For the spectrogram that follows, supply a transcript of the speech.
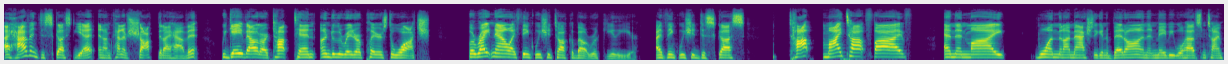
I haven't discussed yet, and I'm kind of shocked that I haven't, we gave out our top 10 under the radar players to watch. But right now, I think we should talk about rookie of the year. I think we should discuss top my top five and then my one that I'm actually going to bet on. And then maybe we'll have some time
